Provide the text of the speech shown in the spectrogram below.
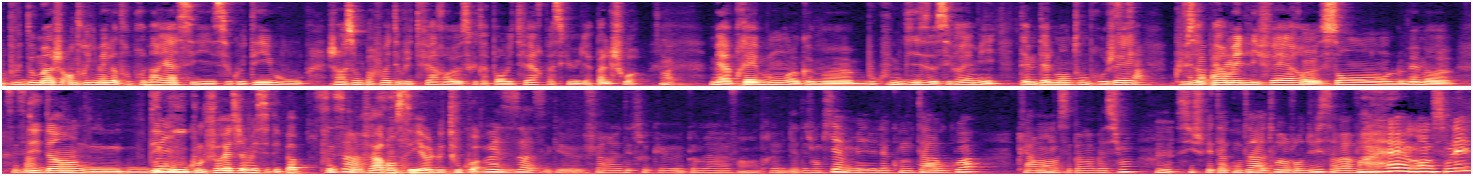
peu dommage, entre guillemets, l'entrepreneuriat, c'est ce côté où j'ai l'impression que parfois, tu es obligé de faire euh, ce que tu pas envie de faire parce qu'il n'y a pas le choix. Ouais. Mais après, bon, euh, comme euh, beaucoup me disent, c'est vrai, mais t'aimes tellement ton projet que ça te permet pareil. de les faire Mm. sans le même dédain ou, ou dégoût qu'on le ferait si jamais c'était pas pour, C'est ça, pour faire avancer le tout quoi. Ouais, c'est ça, c'est que faire des trucs comme la. Enfin, après, il y a des gens qui aiment, mais la compta ou quoi, clairement, moi, c'est pas ma passion. Mm. Si je fais ta compta à toi aujourd'hui, ça va vraiment me saouler.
